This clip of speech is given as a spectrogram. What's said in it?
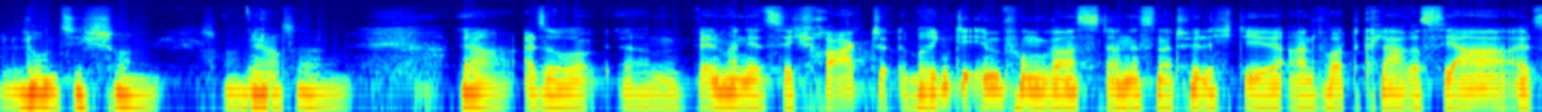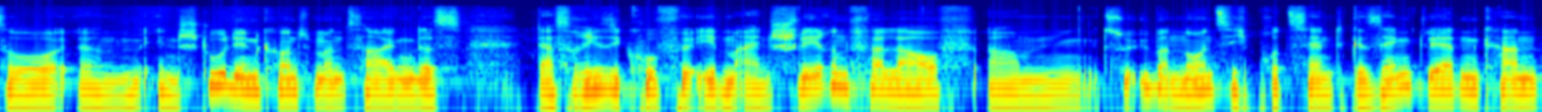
lohnt sich schon muss man ja. sagen. Ja, also ähm, wenn man jetzt sich fragt, bringt die Impfung was, dann ist natürlich die Antwort klares Ja. Also ähm, in Studien konnte man zeigen, dass das Risiko für eben einen schweren Verlauf ähm, zu über 90 Prozent gesenkt werden kann.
